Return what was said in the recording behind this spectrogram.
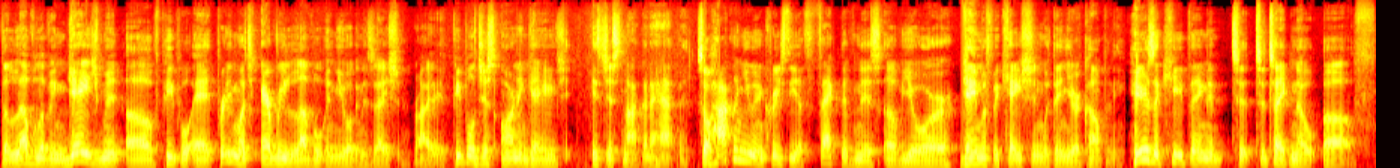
the level of engagement of people at pretty much every level in the organization, right? If people just aren't engaged, it's just not going to happen. So how can you increase the effectiveness of your gamification within your company? Here's a key thing to, to take note of.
